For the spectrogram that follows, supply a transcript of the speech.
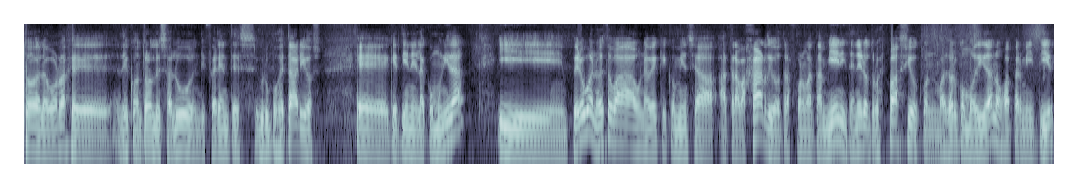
todo el abordaje de, control de salud en diferentes grupos etarios eh, que tiene la comunidad, y, pero bueno, esto va una vez que comience a, trabajar de otra forma también y tener otro espacio con mayor comodidad nos va a permitir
